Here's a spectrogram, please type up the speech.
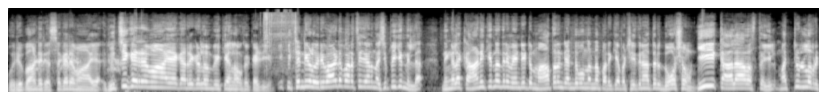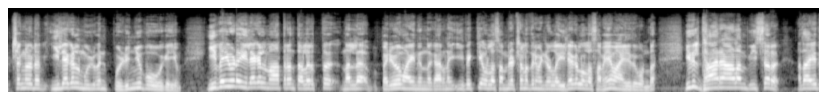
ഒരുപാട് രസകരമായ രുചികരമായ കറികളും വയ്ക്കാൻ നമുക്ക് കഴിയും. ഈ പിച്ചണ്ടികൾ ഒരുപാട് പറിച്ച് ഞാൻ നശിപ്പിക്കുന്നില്ല. നിങ്ങളെ കാണിക്കുന്നതിന് വേണ്ടിയിട്ട് മാത്രം രണ്ട് മൂന്നെണ്ണം പറിക്കുക. പക്ഷേ ഇതിനകത്തൊരു ദോഷമുണ്ട്. ഈ കാലാവസ്ഥയിൽ മറ്റുള്ള വൃക്ഷങ്ങളുടെ ഇലകൾ മുഴുവൻ പൊഴിഞ്ഞു പോവുകയും ഇവയുടെ ഇലകൾ മാത്രം തളിർത്ത് നല്ല പരുവമായി നിന്ന് കാരണം ഇവയ്ക്കുള്ള സംരക്ഷണത്തിന് വേണ്ടിയുള്ള ഇലകളുള്ള സമയമായതുകൊണ്ട് ഇതിൽ ധാരാളം വിശർ അതായത്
